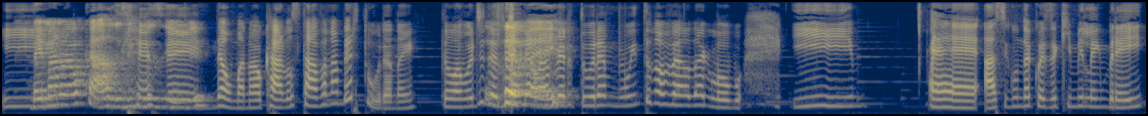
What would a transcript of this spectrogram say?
E... Bem Manuel Carlos, inclusive. Não, Manuel Carlos estava na abertura, né? Pelo amor de Deus, aquela abertura é muito novela da Globo. E é, a segunda coisa que me lembrei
